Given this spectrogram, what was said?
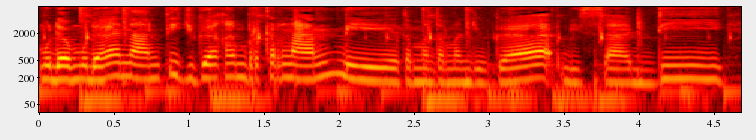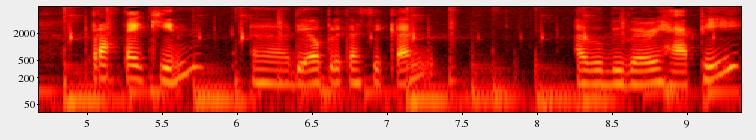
mudah-mudahan nanti juga akan berkenan di teman-teman juga bisa dipraktekin uh, diaplikasikan. I will be very happy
